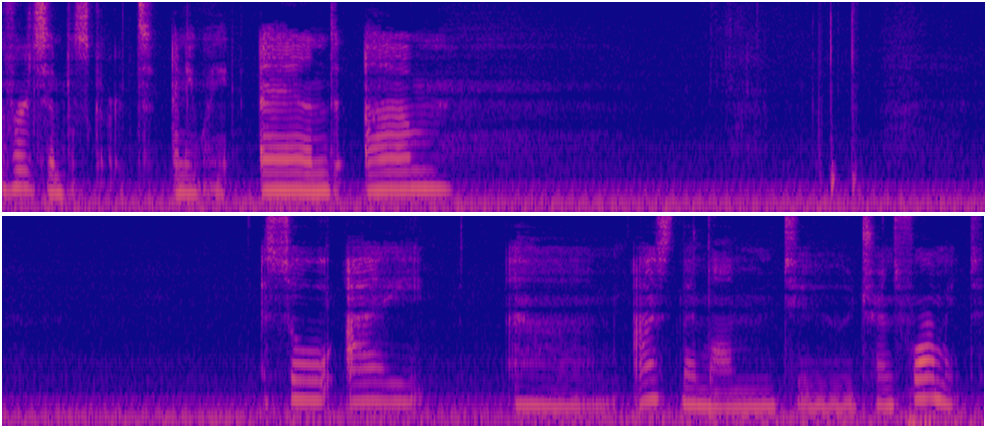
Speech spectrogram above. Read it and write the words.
a very simple skirt anyway and um so i um, asked my mom to transform it.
